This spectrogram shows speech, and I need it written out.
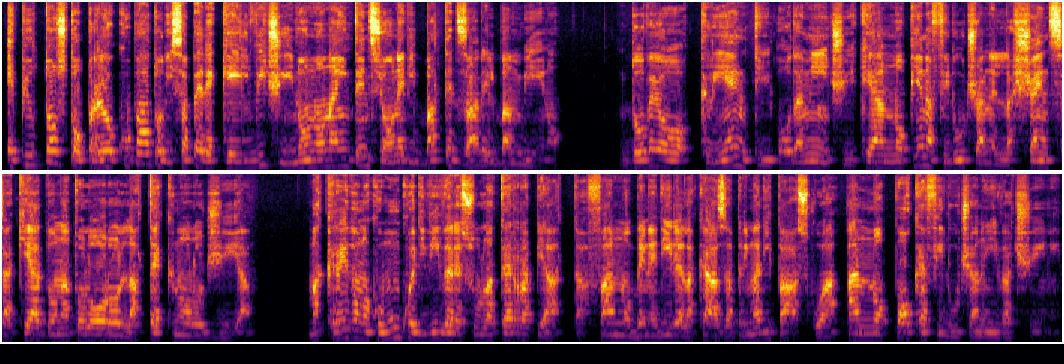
è piuttosto preoccupato di sapere che il vicino non ha intenzione di battezzare il bambino. Dove ho clienti od amici che hanno piena fiducia nella scienza che ha donato loro la tecnologia, ma credono comunque di vivere sulla terra piatta, fanno benedire la casa prima di Pasqua, hanno poca fiducia nei vaccini.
